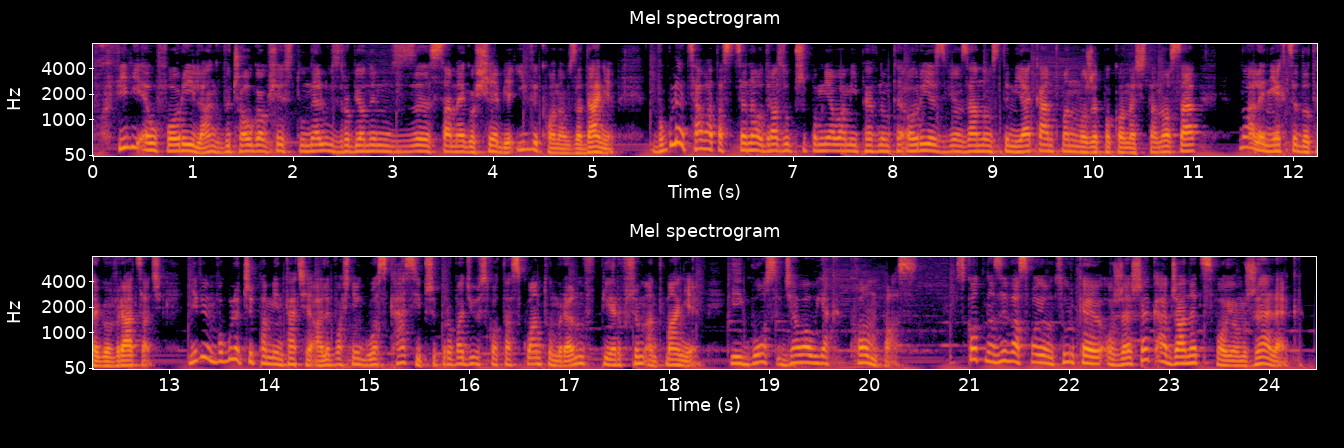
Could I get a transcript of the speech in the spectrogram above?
W chwili euforii Lang wyczołgał się z tunelu zrobionym z samego siebie i wykonał zadanie. W ogóle cała ta scena od razu przypomniała mi pewną teorię związaną z tym, jak Ant-Man może pokonać Thanosa, no ale nie chcę do tego wracać. Nie wiem w ogóle, czy pamiętacie, ale właśnie głos Cassie przyprowadził Scotta z Quantum Realm w pierwszym Ant-Manie. Jej głos działał jak kompas. Scott nazywa swoją córkę Orzeszek, a Janet swoją Żelek.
